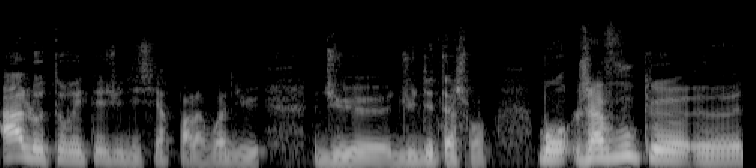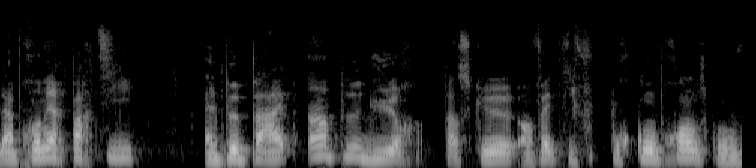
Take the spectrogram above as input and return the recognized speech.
à l'autorité judiciaire par la voie du, du, euh, détachement. Bon, j'avoue que la première partie, elle peut paraître un peu dure parce que en fait, il faut, pour comprendre ce qu'on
